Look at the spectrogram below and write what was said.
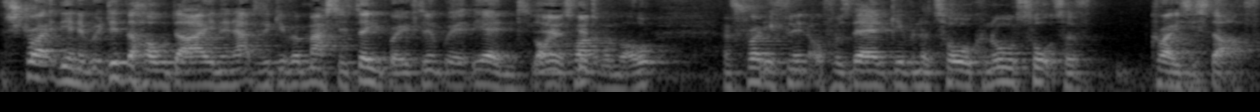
straight at the end of it, did the whole day, and then had to give a massive debrief, didn't we, at the end, like Yeah, in front good. of them all. And Freddie Flintoff was there giving a talk and all sorts of crazy stuff.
